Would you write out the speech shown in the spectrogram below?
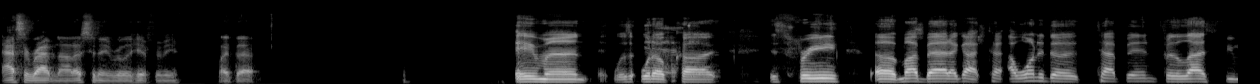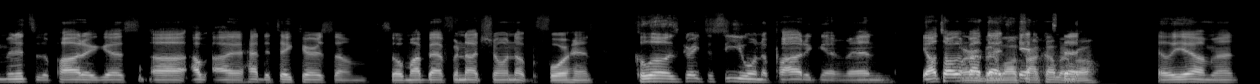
acid rap now. That shit ain't really hit for me like that. Hey man, what's what up, Cod? It's free. Uh, my bad. I got. cut. I wanted to tap in for the last few minutes of the pod. I guess. Uh, I, I had to take care of something, so my bad for not showing up beforehand. Khalil, it's great to see you on the pod again, man. Y'all talking about been that a long time coming, that- bro. Hell yeah, man.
